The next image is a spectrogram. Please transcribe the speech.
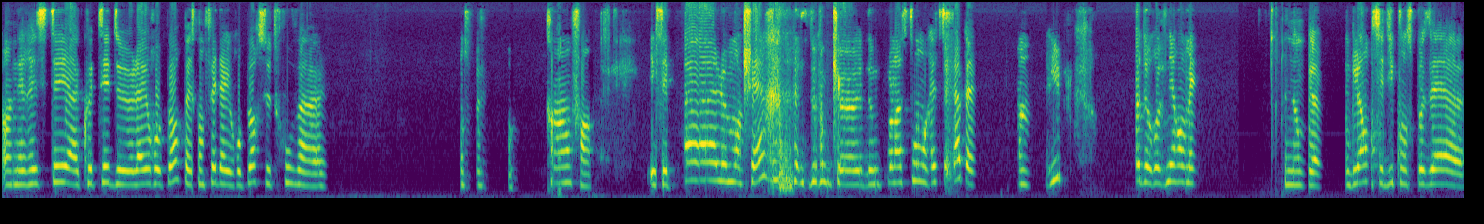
on est resté à côté de l'aéroport parce qu'en fait l'aéroport se trouve à enfin, et c'est pas le moins cher. donc, euh, donc pour l'instant, on reste là parce qu'on de revenir en mai. Donc, euh, donc là, on s'est dit qu'on se posait, euh,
